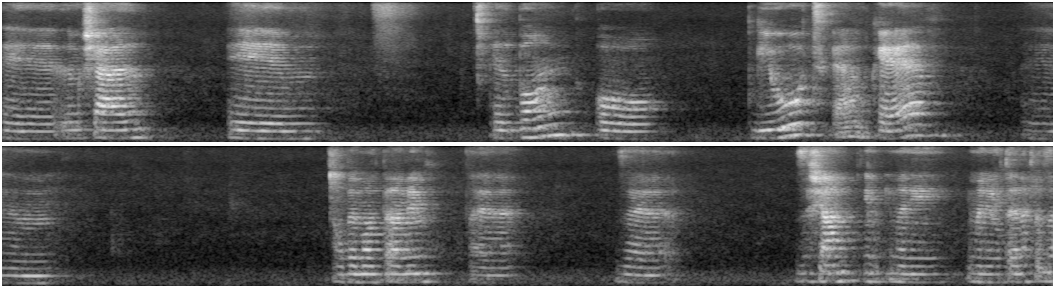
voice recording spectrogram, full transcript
אה, למשל, אה, עלבון או פגיעות, כן, או כאב. הרבה מאוד פעמים זה, זה שם, אם, אם, אני, אם אני נותנת לזה.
